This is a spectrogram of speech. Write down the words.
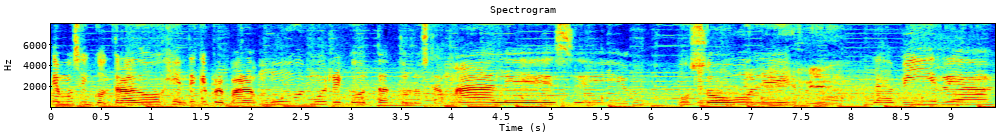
Hemos encontrado gente que prepara muy muy rico tanto los tamales, eh, pozole, birria,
